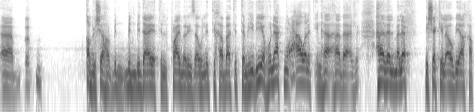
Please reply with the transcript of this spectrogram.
آه، قبل شهر من بداية البرايمريز أو الانتخابات التمهيدية هناك محاولة إنهاء هذا هذا الملف. بشكل أو بآخر.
